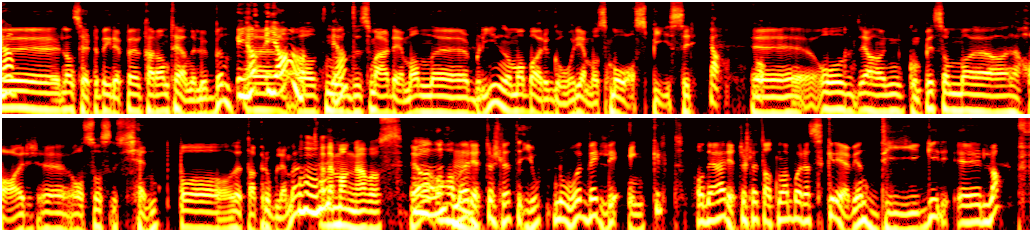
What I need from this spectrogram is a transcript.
Ja. eh, lanserte begrepet karantenelubben. Ja, eh, ja, ja. Som er det man eh, blir når man bare går hjemme og småspiser. Ja. Eh, og jeg har en kompis som eh, har eh, også kjent på dette problemet. Mhm. Ja, det er mange av oss. Ja, og han har rett og slett gjort noe veldig enkelt. Og det er rett og slett at han har bare skrevet en diger eh, lapp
